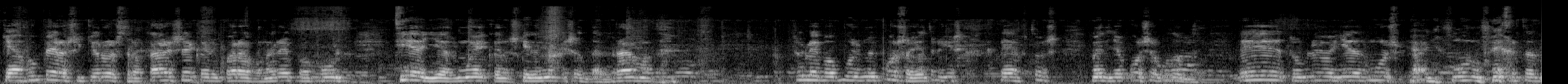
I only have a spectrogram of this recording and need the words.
Και αφού πέρασε καιρός τρακάρι, έκανε παράπονα. Ρε παππούλ, τι αγιασμό έκανες και δεν έπεσαν τα γράμματα. Του λέει παππούς με πόσα έτρεχες. Ε, αυτός με 280. Ε, του λέει ο αγιασμός πιάνει μόνο μέχρι τα 260.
